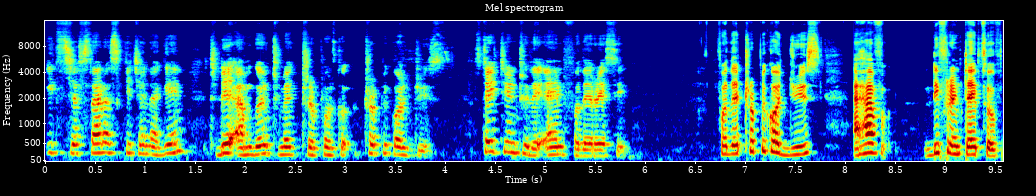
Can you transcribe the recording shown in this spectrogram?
It's Chef Sarah's kitchen again. Today I'm going to make tropical, tropical juice. Stay tuned to the end for the recipe. For the tropical juice, I have different types of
